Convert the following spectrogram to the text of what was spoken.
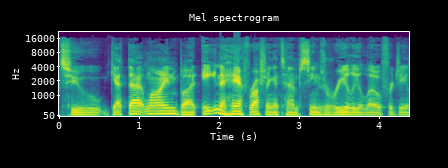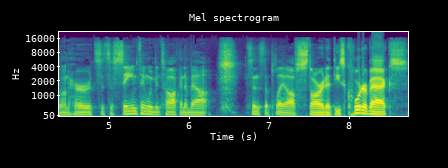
to get that line, but eight and a half rushing attempts seems really low for Jalen Hurts. It's the same thing we've been talking about since the playoffs started. These quarterbacks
